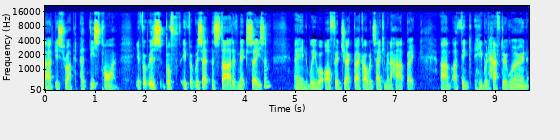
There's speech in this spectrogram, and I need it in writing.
uh, disrupt at this time. If it was bef- if it was at the start of next season, and we were offered Jack back, I would take him in a heartbeat. Um, I think he would have to learn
